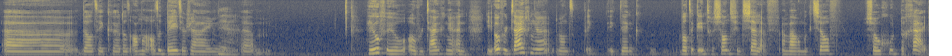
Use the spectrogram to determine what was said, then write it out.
Eh, dat, ik, eh, dat anderen altijd beter zijn. Ja. Ehm, heel veel overtuigingen. En die overtuigingen, want ik, ik denk wat ik interessant vind zelf en waarom ik het zelf zo goed begrijp,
